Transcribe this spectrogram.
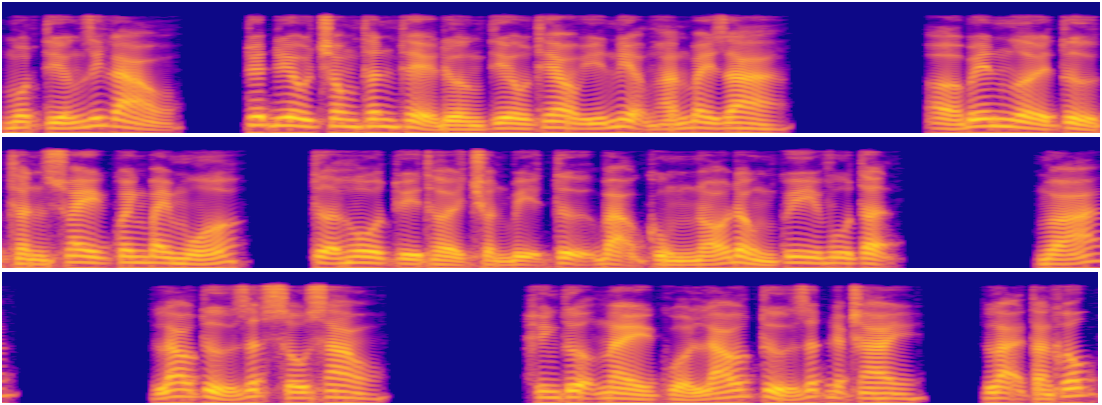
Một tiếng rít gào, tuyết điêu trong thân thể đường tiêu theo ý niệm hắn bay ra. Ở bên người tử thần xoay quanh bay múa, tựa hồ tùy thời chuẩn bị tự bạo cùng nó đồng quy vu tận. Nóa! Lao tử rất xấu sao. Hình tượng này của lão tử rất đẹp trai, lại tàn khốc.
